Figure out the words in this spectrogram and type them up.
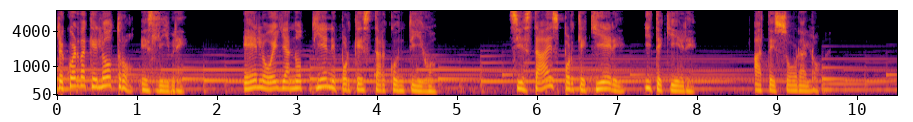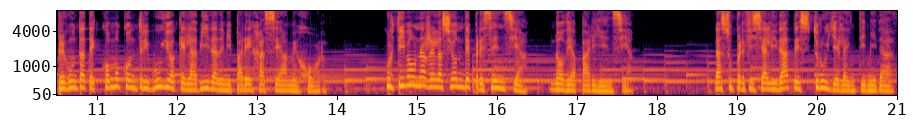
Recuerda que el otro es libre él o ella no tiene por qué estar contigo. Si está es porque quiere y te quiere. Atesóralo. Pregúntate cómo contribuyo a que la vida de mi pareja sea mejor. Cultiva una relación de presencia, no de apariencia. La superficialidad destruye la intimidad.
